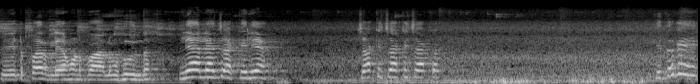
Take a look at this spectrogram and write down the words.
ਪੇਟ ਭਰ ਲਿਆ ਹੁਣ ਬਾਲ ਬੂਲ ਦਾ। ਲਿਆ ਲਿਆ, ਚੱਕ ਕੇ ਲਿਆ। ਚੱਕ ਚੱਕ ਚੱਕ। ਕਿੱਧਰ ਗਏ?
